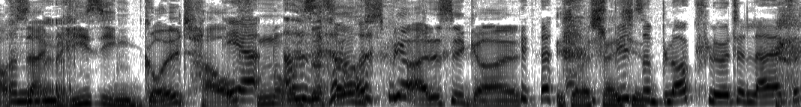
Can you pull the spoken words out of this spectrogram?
Auf und, seinem riesigen Goldhaufen ja, und also, das ist mir alles egal. Ich Spielt so Blockflöte leise.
